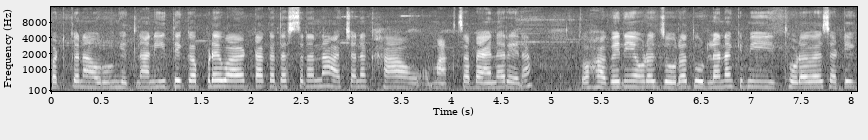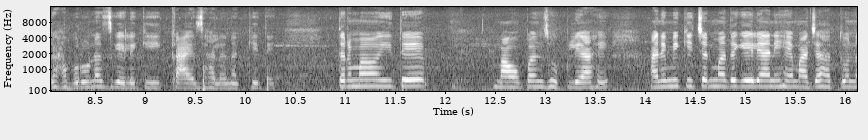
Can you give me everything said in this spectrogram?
पटकन आवरून घेतला. आणि इथे कपडे वाळत टाकत असताना ना अचानक हा मागचा बॅनर आहे ना तो हवेने एवढा जोरात उडला ना की मी थोड्या वेळासाठी घाबरूनच गेले की काय झालं नक्की ते. तर मग इथे माऊ पण झोपली आहे. आणि मी किचनमध्ये गेले आणि हे माझ्या हातून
